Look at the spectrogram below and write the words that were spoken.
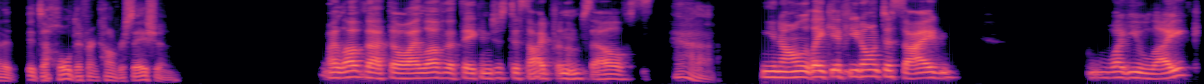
and it, it's a whole different conversation. I love that though. I love that they can just decide for themselves. Yeah, you know like if you don't decide what you like.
